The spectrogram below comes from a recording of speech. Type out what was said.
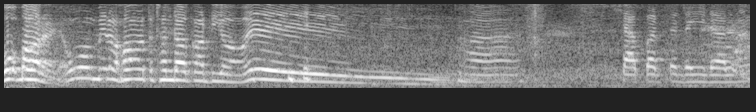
ओ बाहर है। ओ मेरा हाथ ठंडा कर दिया। ए। हाँ। शापर से दही डालना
